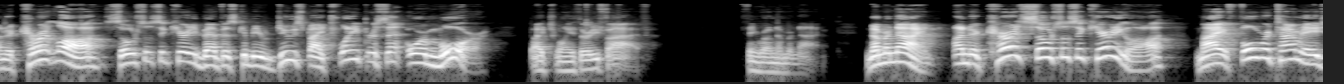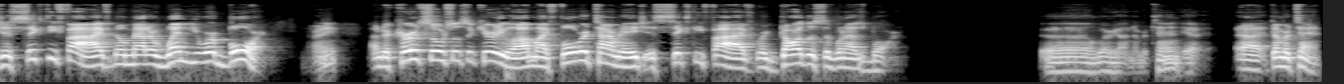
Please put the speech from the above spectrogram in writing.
under current law, Social Security benefits can be reduced by 20% or more by 2035. I think we're on number nine. Number nine, under current Social Security law, my full retirement age is 65 no matter when you were born. All right? Under current Social Security law, my full retirement age is 65 regardless of when I was born. Uh, where are we on? Number 10? Yeah. Uh, number 10.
